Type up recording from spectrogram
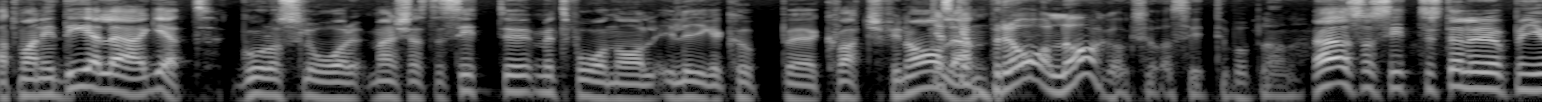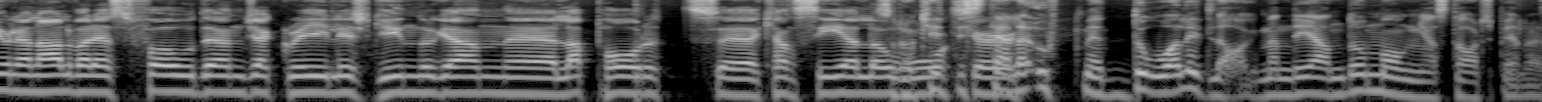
Att man i det läget går och slår Manchester City med 2-0 i ligacup-kvartsfinalen. Ganska bra lag också va, City på planen. Alltså City ställer upp med Julian Alvarez, Foden, Jack Grealish, Gündogan, eh, Laporte, eh, Cancelo, Så Walker. de kan inte ställa upp med ett dåligt lag, men det är ändå många startspelare.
